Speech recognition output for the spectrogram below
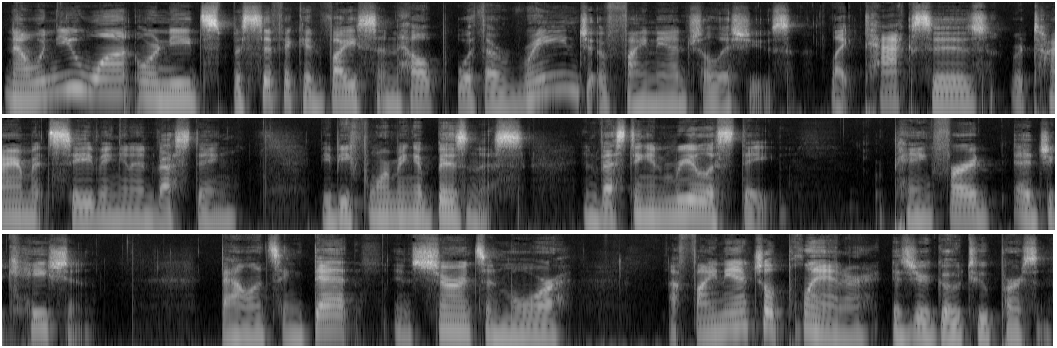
Now, when you want or need specific advice and help with a range of financial issues like taxes, retirement saving and investing, maybe forming a business, investing in real estate, paying for education, balancing debt, insurance, and more, a financial planner is your go to person.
